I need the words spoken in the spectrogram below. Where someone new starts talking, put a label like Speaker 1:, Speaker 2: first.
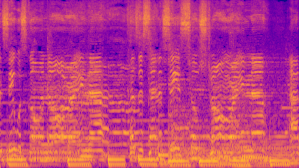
Speaker 1: and see what's going on right now. Cause this Hennessy's so strong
